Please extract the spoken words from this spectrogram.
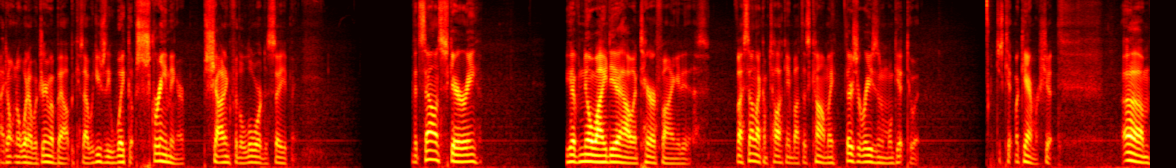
I don't know what I would dream about because I would usually wake up screaming or shouting for the Lord to save me. If it sounds scary, you have no idea how terrifying it is. If I sound like I'm talking about this calmly, there's a reason we'll get to it. Just kept my camera shit. Um,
